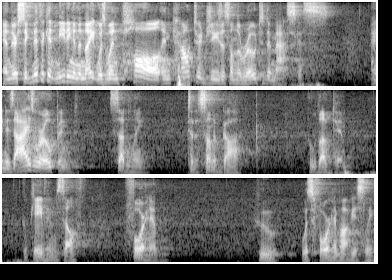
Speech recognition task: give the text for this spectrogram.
And their significant meeting in the night was when Paul encountered Jesus on the road to Damascus, and his eyes were opened suddenly to the Son of God who loved him, who gave himself for him, who was for him, obviously,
